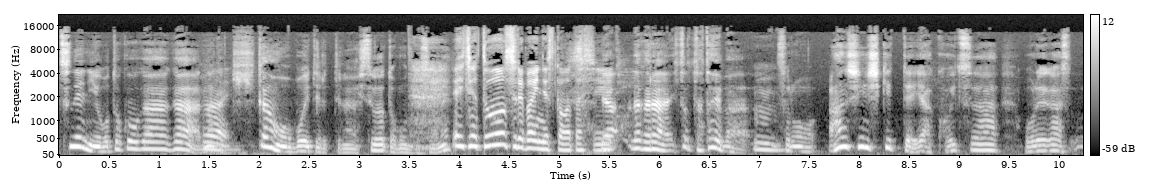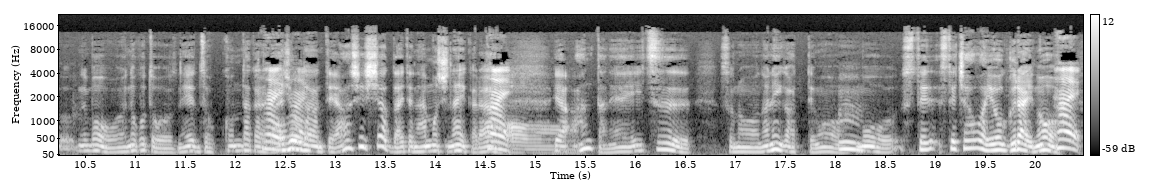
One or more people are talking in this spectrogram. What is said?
常に男側がなんか危機感を覚えてるっていうのは必要だと思うんですよね。え、じゃあどうすればいいんですか、私？いやだから一つ例えば、うんその安心しきっていやこいつは俺がもう俺のことをねぞっこんだからはい大丈夫だなんて安心しちゃうと大体何もしないから、はいいやあんたねいつその何があっても、うんもう捨て捨てちゃうわよぐらいの、はい。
